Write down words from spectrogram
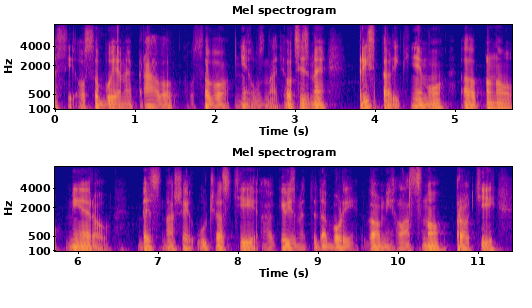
si osobujeme právo Kosovo neuznať. Hoci sme prispeli k nemu plnou mierou bez našej účasti a keby sme teda boli veľmi hlasno proti, E,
